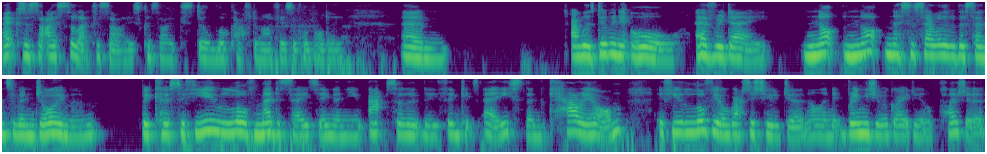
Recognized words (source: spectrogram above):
exercise. I still exercise because I still look after my physical body. Um, I was doing it all every day, not not necessarily with a sense of enjoyment, because if you love meditating and you absolutely think it's ace, then carry on. If you love your gratitude journal and it brings you a great deal of pleasure,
